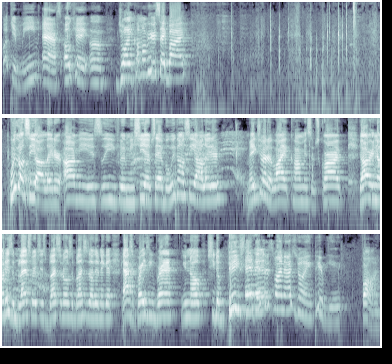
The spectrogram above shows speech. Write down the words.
Fucking mean ass. Okay, um, Joint, come over here, say bye. we gonna see y'all later. Obviously, you feel me? She upset, but we gonna see y'all later. Make sure to like, comment, subscribe. Y'all already know this is blessed riches, blessed those, and blessed other nigga. That's Brazy Brand. You know, she the beast And nigga. this is my nice joint, period. Fine.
